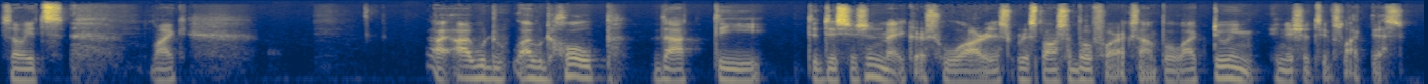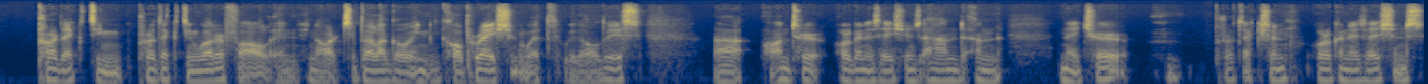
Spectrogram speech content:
so it's like I, I would I would hope that the the decision makers who are responsible, for example, like doing initiatives like this, protecting protecting waterfowl in, in archipelago in cooperation with with all these uh, hunter organizations and and nature protection organizations,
